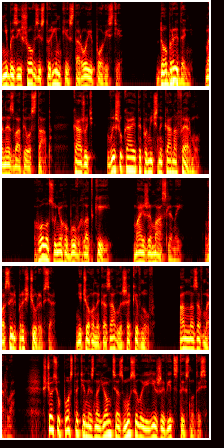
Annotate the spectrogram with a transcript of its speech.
ніби зійшов зі сторінки старої повісті. «Добрий день, мене звати Остап. Кажуть, ви шукаєте помічника на ферму. Голос у нього був гладкий, майже масляний. Василь прищурився. Нічого не казав, лише кивнув. Анна завмерла. Щось у постаті незнайомця змусило її живіт стиснутись.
